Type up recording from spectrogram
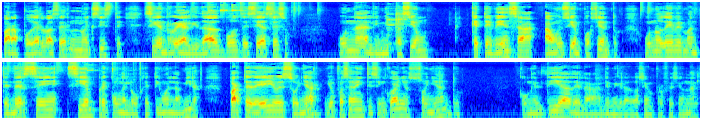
para poderlo hacer no existe. Si en realidad vos deseas eso, una limitación que te venza a un 100%. Uno debe mantenerse siempre con el objetivo en la mira. Parte de ello es soñar. Yo pasé 25 años soñando con el día de, la, de mi graduación profesional.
